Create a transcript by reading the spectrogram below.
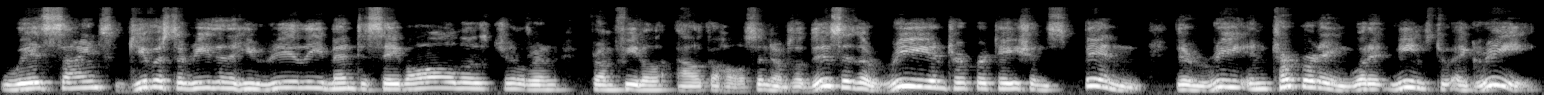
with science, give us the reason that he really meant to save all those children from fetal alcohol syndrome. So this is a reinterpretation spin. They're reinterpreting what it means to agree.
